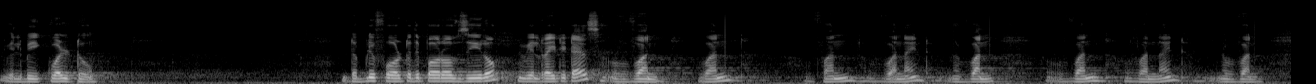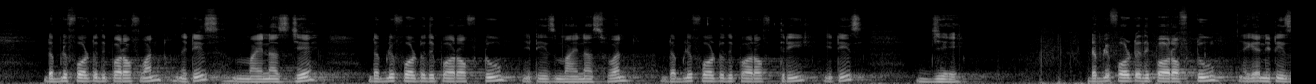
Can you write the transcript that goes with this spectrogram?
will be equal to w 4 to the power of 0 we will write it as 1 1 1 1 and 1 1 1 and 1 w 4 to the power of 1 it is minus j. W 4 to the power of 2 it is minus 1 w 4 to the power of 3 it is j. W 4 to the power of 2 again it is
